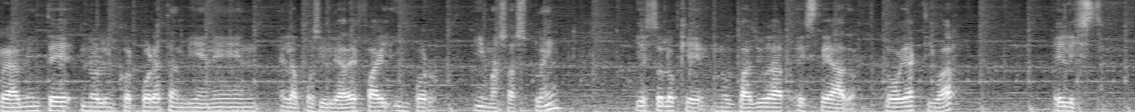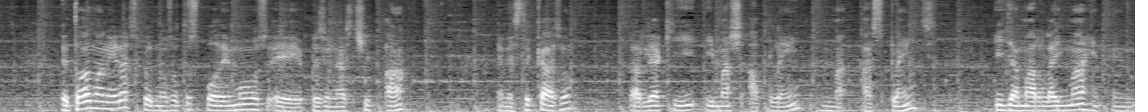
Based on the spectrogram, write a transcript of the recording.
realmente nos lo incorpora también en, la posibilidad de file import image as plane y esto es lo que nos va a ayudar este addon. Lo voy a activar y listo. De todas maneras pues nosotros podemos eh, presionar shift a en este caso darle aquí image a plane as planes y llamar la imagen en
